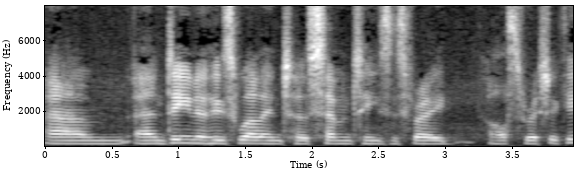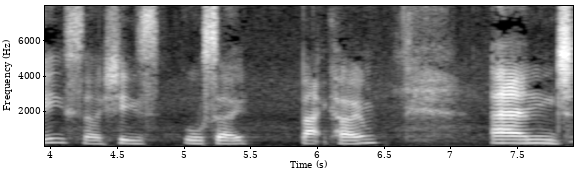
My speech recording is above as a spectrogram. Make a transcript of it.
Um, and Dina, who's well into her 70s, is very arthritic so she's also back home. And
